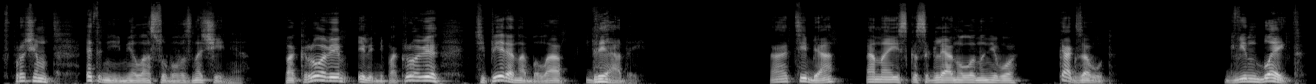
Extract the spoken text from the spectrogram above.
Впрочем, это не имело особого значения. По крови или не по крови, теперь она была дриадой. «А тебя?» — она искоса глянула на него. «Как зовут?» «Гвинблейд».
